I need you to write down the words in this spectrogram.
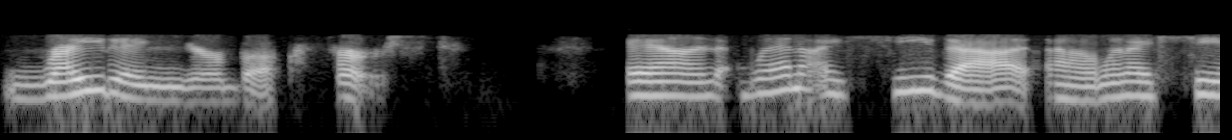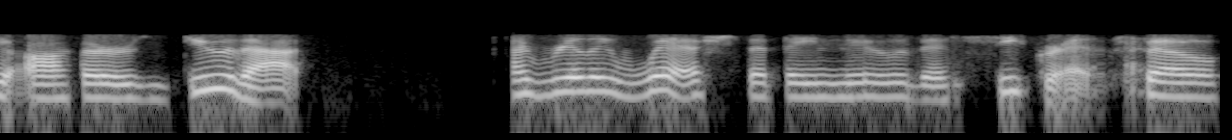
writing your book first. And when I see that, uh, when I see authors do that, I really wish that they knew this secret. So,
